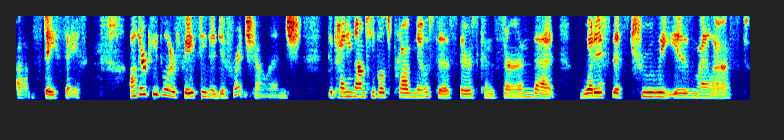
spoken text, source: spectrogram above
um, stay safe. Other people are facing a different challenge. Depending on people's prognosis, there's concern that what if this truly is my last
